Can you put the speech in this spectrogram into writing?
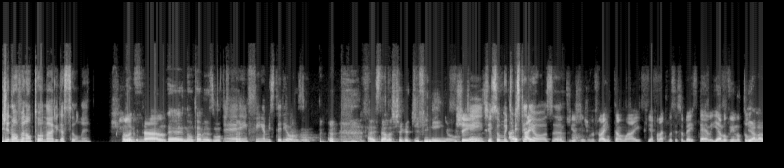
De novo, eu não tô na ligação, né? Olá, que tal? É, não tá mesmo. É, enfim, a misteriosa. A Estela chega de fininho. Gente, eu sou muito Ai, misteriosa. Um dia a gente vai falar, então, ai, eu queria falar com você sobre a Estela. E ela ouvindo tudo. E ela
